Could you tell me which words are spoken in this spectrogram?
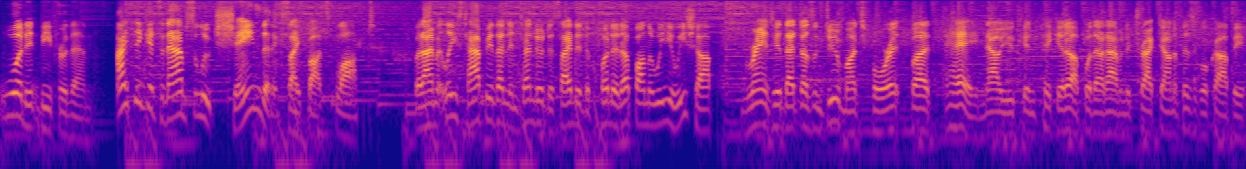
wouldn't be for them. I think it's an absolute shame that Excitebots flopped but I'm at least happy that Nintendo decided to put it up on the Wii U eShop. Granted, that doesn't do much for it, but hey, now you can pick it up without having to track down a physical copy,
